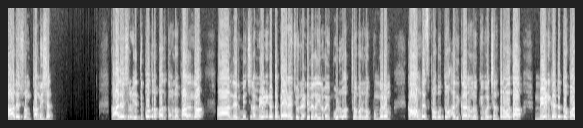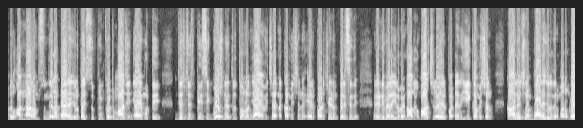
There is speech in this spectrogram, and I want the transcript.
కాళేశ్వరం కమిషన్ కాళేశ్వరం ఎత్తిపోతల పథకంలో భాగంగా నిర్మించిన మేడిగడ్డ బ్యారేజ్ రెండు వేల ఇరవై మూడు అక్టోబర్లో కుంగడం కాంగ్రెస్ ప్రభుత్వం అధికారంలోకి వచ్చిన తర్వాత మేడిగడ్డతో పాటు అన్నారం సుందెల బ్యారేజీలపై సుప్రీంకోర్టు మాజీ న్యాయమూర్తి జస్టిస్ పిసి ఘోష్ నేతృత్వంలో న్యాయ విచారణ కమిషన్ ఏర్పాటు చేయడం తెలిసిందే. రెండు వేల ఇరవై నాలుగు మార్చిలో ఏర్పాటైన ఈ కమిషన్ కాళేశ్వరం బ్యారేజీల నిర్మాణంలో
